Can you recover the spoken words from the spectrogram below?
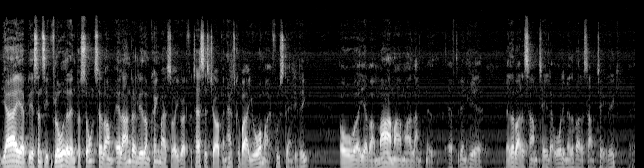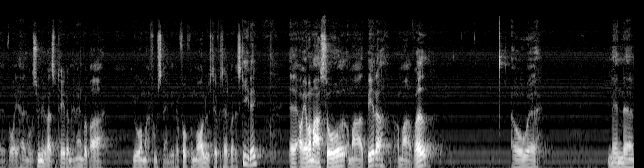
jeg, jeg blev sådan set flået af den person, selvom alle andre ledere omkring mig så jeg gjorde et fantastisk job, men han skulle bare jorde mig fuldstændigt. Ikke? Og øh, jeg var meget, meget, meget langt ned efter den her medarbejdersamtale, årlig medarbejdersamtale, ikke? Øh, hvor jeg havde nogle synlige resultater, men han var bare jorde mig fuldstændigt. Og folk var målløst til at fortælle, hvad der skete. Ikke? Øh, og jeg var meget såret og meget bitter og meget vred. Og, øh, men øh,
